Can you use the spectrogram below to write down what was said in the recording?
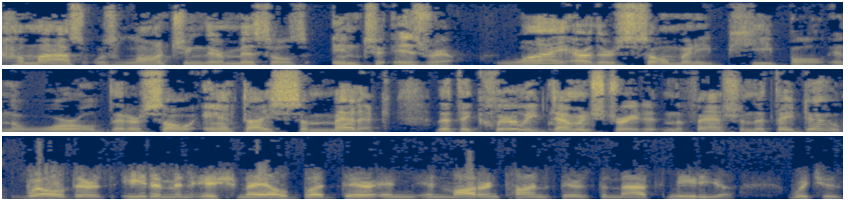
Hamas was launching their missiles into Israel? why are there so many people in the world that are so anti Semitic that they clearly demonstrate it in the fashion that they do? Well, there's Edom and Ishmael, but there in, in modern times there's the mass media, which is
